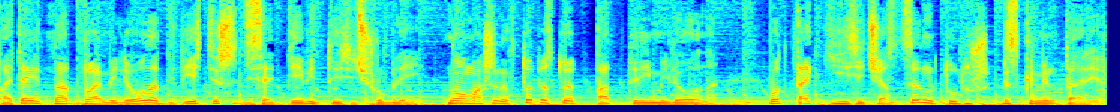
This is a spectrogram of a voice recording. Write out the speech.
потянет на 2 миллиона 269 тысяч рублей. Ну а машины в топе стоят под 3 миллиона. Вот такие сейчас цены, тут уж без комментариев.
